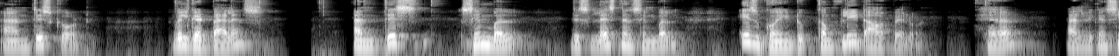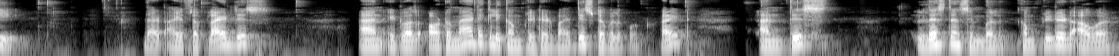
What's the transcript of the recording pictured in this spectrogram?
and this quote will get balance and this symbol this less than symbol is going to complete our payload. Here as we can see that I have supplied this and it was automatically completed by this double quote right? And this less than symbol completed our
